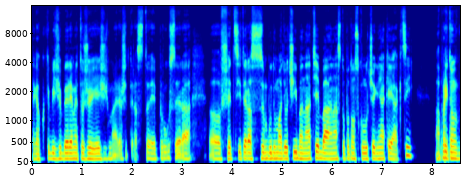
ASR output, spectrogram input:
tak ako keby, že bereme to, že Ježiš Maria, že teraz to je prúser a uh, všetci teraz budú mať oči iba na teba a nás to potom skľúčuje k nejakej akcii. A pritom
